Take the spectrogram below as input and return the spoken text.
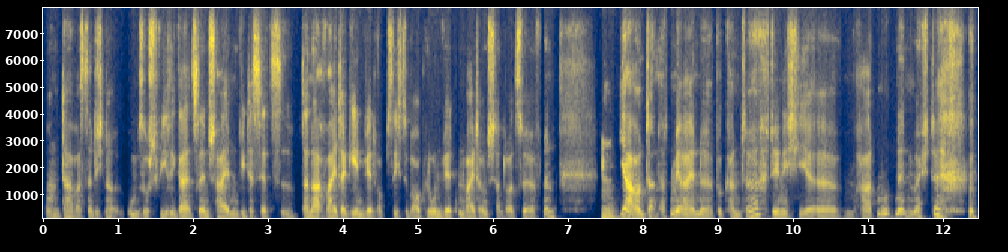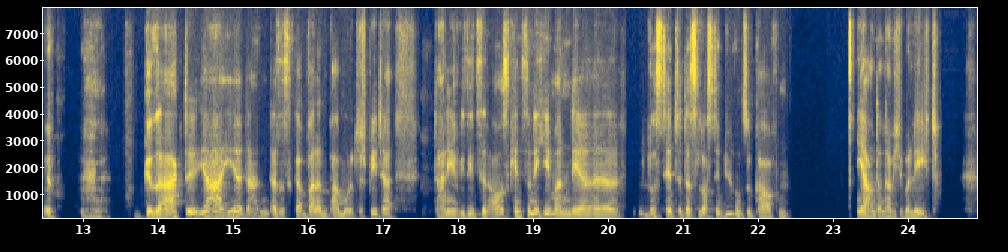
Und da war es natürlich noch umso schwieriger zu entscheiden, wie das jetzt äh, danach weitergehen wird, ob es sich überhaupt lohnen wird, einen weiteren Standort zu öffnen. Mhm. Ja, und dann hat mir ein äh, Bekannter, den ich hier äh, Hartmut nennen möchte, gesagt, äh, ja, hier, dann, also es war dann ein paar Monate später, Daniel, wie sieht es denn aus? Kennst du nicht jemanden, der äh, Lust hätte, das Lost in Düren zu kaufen? Ja, und dann habe ich überlegt,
